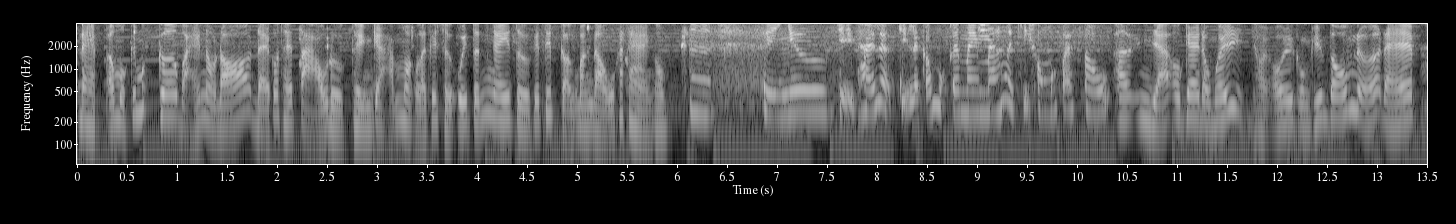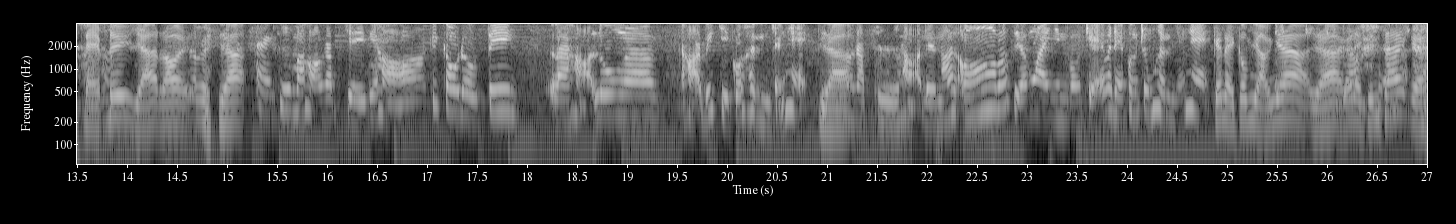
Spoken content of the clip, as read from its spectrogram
đẹp ở một cái mức cơ bản nào đó để có thể tạo được thiện cảm hoặc là cái sự uy tín ngay từ cái tiếp cận ban đầu của khách hàng không? Ừ. thì như chị thấy là chị là có một cái may mắn là chị không mất quá xấu. À, dạ ok đồng ý. Trời ơi còn khiêm tốn nữa. Đẹp đẹp đi. Dạ rồi dạ. Hàng khi mà họ gặp chị thì họ cái câu đầu tiên là họ luôn uh, họ biết chị có hình chẳng hạn. Dạ. mà gặp thì họ đều nói ồ bác sĩ ở ngoài nhìn còn trẻ và đẹp hơn trong hình chẳng hạn. Cái này công nhận nha. Dạ cái này chính xác kìa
